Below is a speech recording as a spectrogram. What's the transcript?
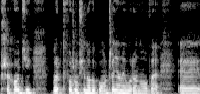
przechodzi, bo tworzą się nowe połączenia neuronowe. E,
